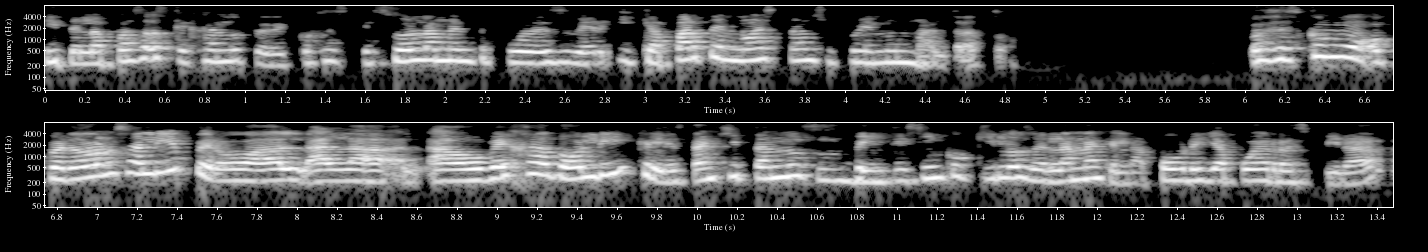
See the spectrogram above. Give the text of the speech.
y te la pasas quejándote de cosas que solamente puedes ver y que aparte no están sufriendo un maltrato pues es como, perdón Sally, pero a, la oveja Dolly que le están quitando sus 25 kilos de lana que la pobre ya puede respirar,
